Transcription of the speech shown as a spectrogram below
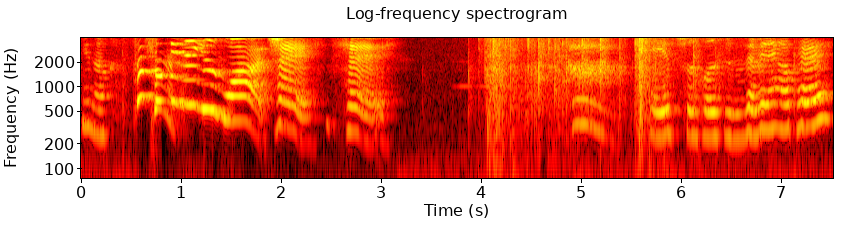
you know, stop looking at your watch. Hey, hey. Hey, it's for horses. Is everything okay?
